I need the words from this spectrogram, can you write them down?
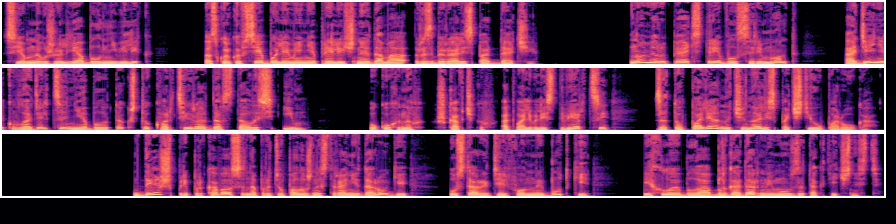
съемного жилья был невелик, поскольку все более-менее приличные дома разбирались под дачи. Номеру пять требовался ремонт, а денег у владельца не было, так что квартира досталась им. У кухонных шкафчиков отваливались дверцы, зато поля начинались почти у порога. Дэш припарковался на противоположной стороне дороги у старой телефонной будки, и Хлоя была благодарна ему за тактичность.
